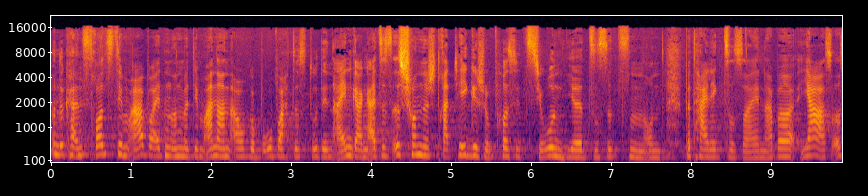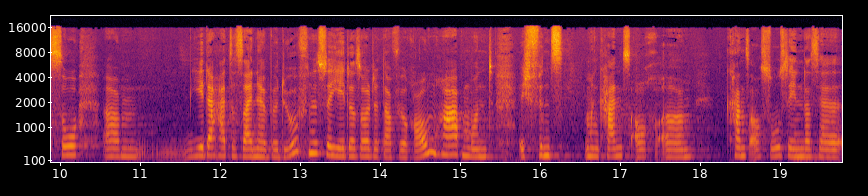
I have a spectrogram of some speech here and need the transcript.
Und du kannst trotzdem arbeiten und mit dem anderen Auge beobachtest du den Eingang. Also es ist schon eine strategische Position, hier zu sitzen und beteiligt zu sein. Aber ja, es ist so, ähm, jeder hatte seine Bedürfnisse, jeder sollte dafür Raum haben und ich finde, man kann es auch, ähm, kann es auch so sehen, dass er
